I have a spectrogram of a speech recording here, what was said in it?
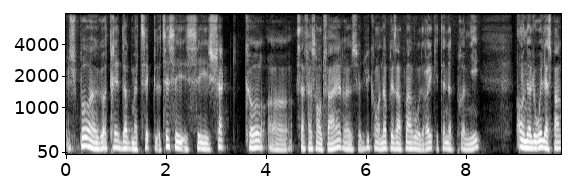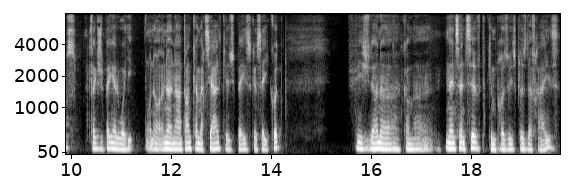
Je suis pas un gars très dogmatique. là. Tu sais, c'est- chaque cas a sa façon de faire. Euh, Celui qu'on a présentement à Vaudreuil, qui était notre premier, on a loué l'espace. Fait que je paye un loyer. On a, on a une entente commerciale que je paye ce que ça y coûte. Puis je donne un- comme un, un incentive pour qu'il me produise plus de fraises.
